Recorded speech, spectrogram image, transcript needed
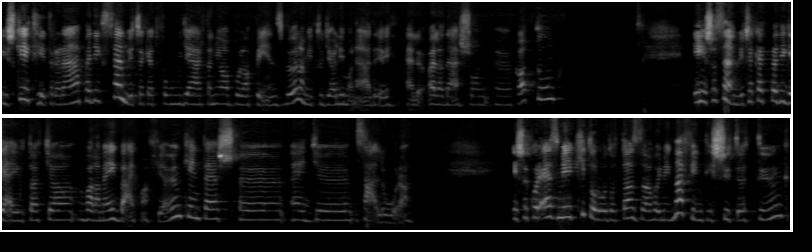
és két hétre rá pedig szendvicseket fogunk gyártani abból a pénzből, amit ugye a limonádé eladáson kaptunk, és a szendvicseket pedig eljutatja valamelyik bike mafia önkéntes egy szállóra. És akkor ez még kitolódott azzal, hogy még muffint is sütöttünk,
